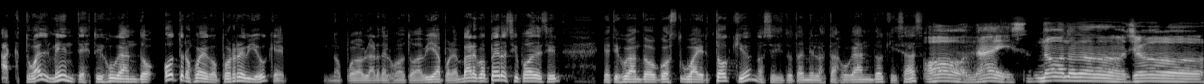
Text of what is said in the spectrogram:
Actualmente estoy jugando otro juego por review que no puedo hablar del juego todavía por embargo, pero sí puedo decir que estoy jugando Ghostwire Tokyo. No sé si tú también lo estás jugando, quizás. Oh, nice. No, no, no, no. Yo,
